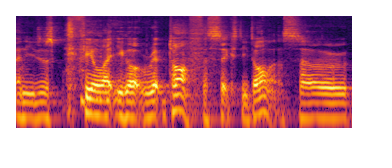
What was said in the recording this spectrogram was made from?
and you just feel like you got ripped off for $60. So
